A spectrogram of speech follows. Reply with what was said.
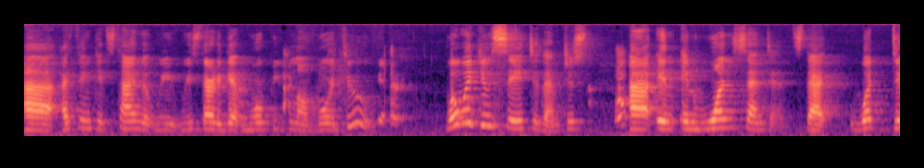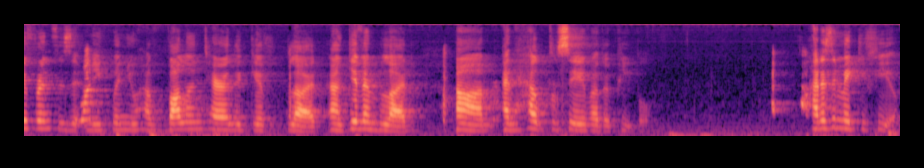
uh, I think it's time that we, we start to get more people on board too. What would you say to them, just uh, in, in one sentence, that what difference does it make when you have voluntarily give blood, uh, given blood um, and help to save other people? How does it make you feel?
